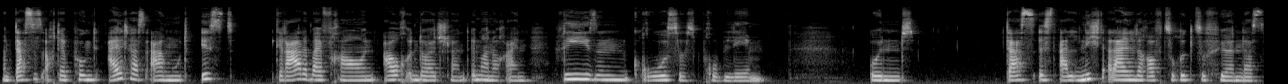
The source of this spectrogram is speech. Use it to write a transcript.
Und das ist auch der Punkt, Altersarmut ist gerade bei Frauen, auch in Deutschland, immer noch ein riesengroßes Problem. Und das ist nicht alleine darauf zurückzuführen, dass,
